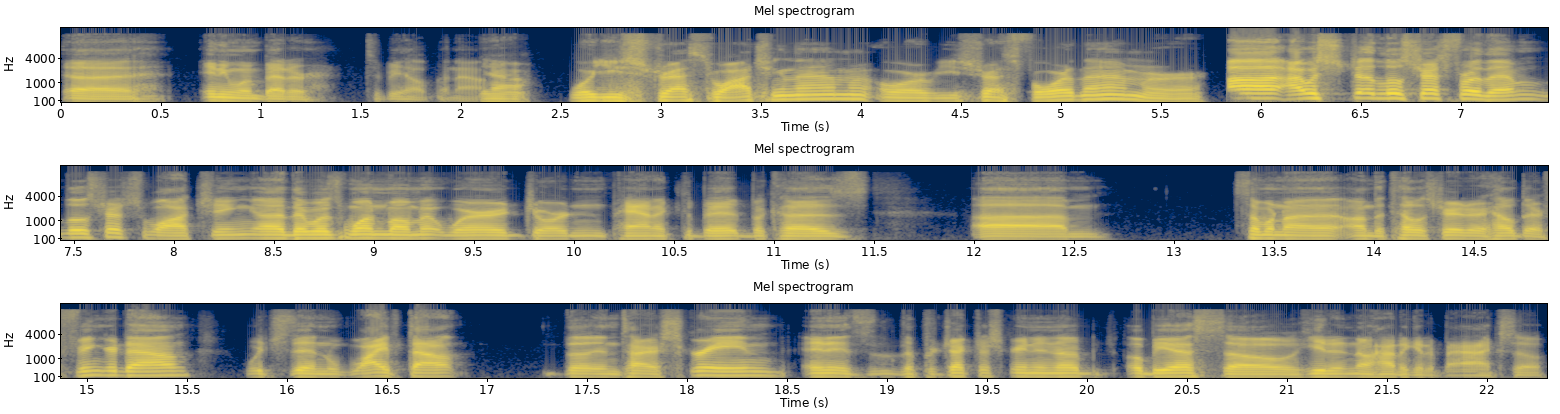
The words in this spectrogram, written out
uh, anyone better to be helping out. yeah. Were you stressed watching them or were you stressed for them or Uh, I was a little stressed for them, a little stressed watching. Uh, there was one moment where Jordan panicked a bit because um, someone uh, on the telestrator held their finger down, which then wiped out the entire screen, and it's the projector screen in OBS. So he didn't know how to get it back. So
